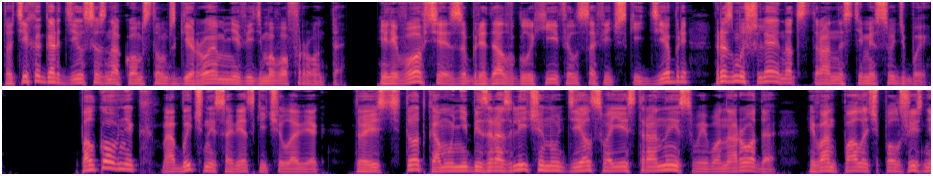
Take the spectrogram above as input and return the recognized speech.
то тихо гордился знакомством с героем невидимого фронта. Или вовсе забредал в глухие философические дебри, размышляя над странностями судьбы. Полковник – обычный советский человек – то есть тот, кому не безразличен удел своей страны, своего народа. Иван Палыч полжизни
